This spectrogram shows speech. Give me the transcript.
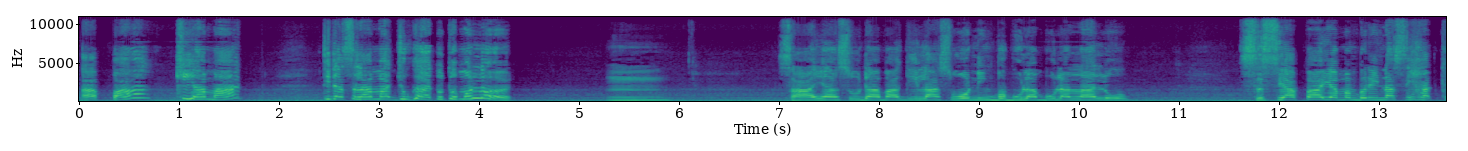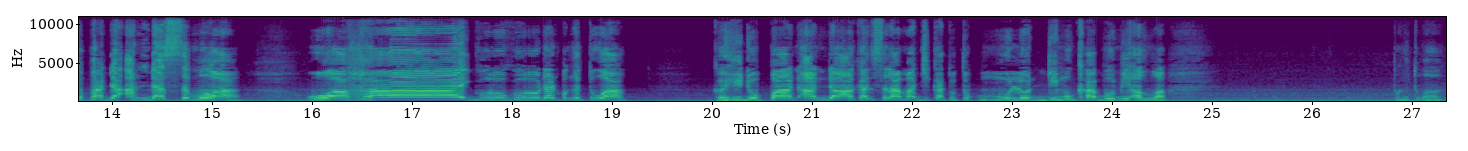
Apa? Kiamat? Tidak selamat juga tutup mulut. Hmm. Saya sudah bagi last warning berbulan-bulan lalu. Sesiapa yang memberi nasihat kepada anda semua Wahai guru-guru dan pengetua Kehidupan anda akan selamat jika tutup mulut di muka bumi Allah. Pengetua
